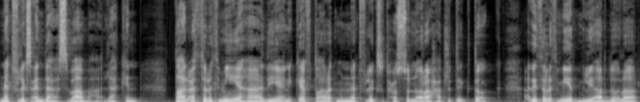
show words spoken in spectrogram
نتفليكس عندها أسبابها لكن طالع ال 300 هذه يعني كيف طارت من نتفليكس وتحسوا إنها راحت لتيك توك؟ هذه 300 مليار دولار.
